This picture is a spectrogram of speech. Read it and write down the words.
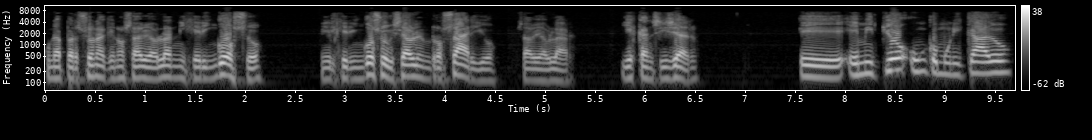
una persona que no sabe hablar ni jeringoso, ni el jeringoso que se habla en Rosario sabe hablar, y es canciller, eh, emitió un comunicado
